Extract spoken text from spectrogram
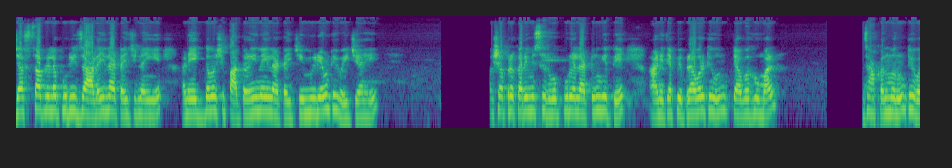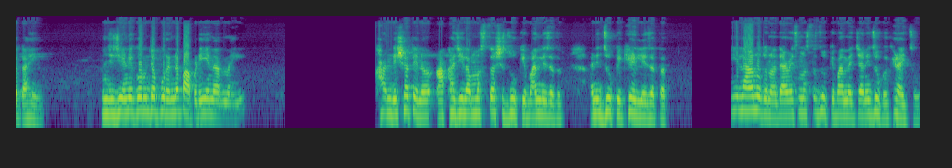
जास्त आपल्याला पुरी जाडही लाटायची नाहीये आणि एकदम अशी पातळही नाही लाटायची मिडियम ठेवायची आहे. अशा प्रकारे मी सर्व पुऱ्या लाटून घेते आणि त्या पेपरावर ठेवून त्यावर रुमाल झाकण म्हणून ठेवत आहे. म्हणजे जेणेकरून त्या पुऱ्यांना पापडी येणार नाही. खानदेशात आहे ना आखाजीला मस्त असे झोके बांधले जातात आणि झोके खेळले जातात. मी लहान होतो ना त्यावेळेस मस्त झोके बांधायचे आणि झोके खेळायचो.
